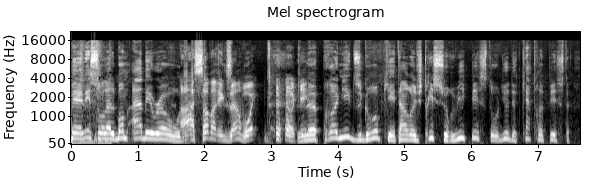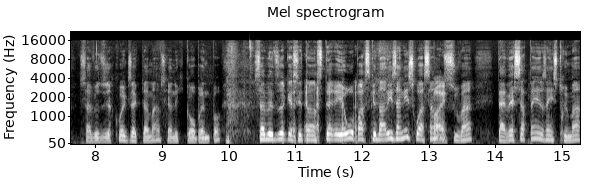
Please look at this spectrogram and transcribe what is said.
Mais elle est sur l'album Abbey Road. Ah, ça, par exemple, oui. Le premier du groupe qui est enregistré sur huit pistes au lieu de quatre pistes. Ça veut dire quoi exactement? Parce qu'il y en a qui comprennent pas. Ça veut dire que c'est en stéréo parce que dans les années 60, Ouais. souvent, tu avais certains instruments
